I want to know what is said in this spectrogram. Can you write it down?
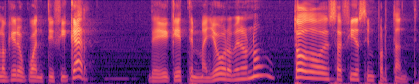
lo quiero cuantificar de que este es mayor o menos, no. Todo desafío es importante.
